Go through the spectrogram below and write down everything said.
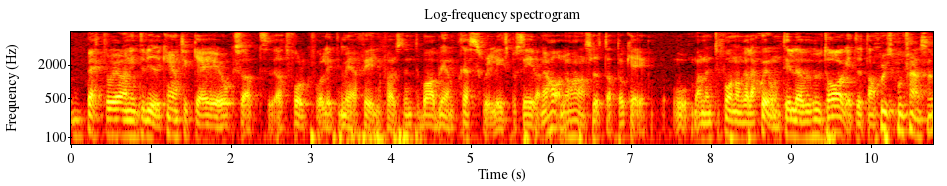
bättre att göra en intervju kan jag tycka är ju också att, att folk får lite mer feeling för det. Så det inte bara blir en pressrelease på sidan. Jaha, nu har han slutat, okej. Och man inte får någon relation till det överhuvudtaget. Utan Schysst mot fansen.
